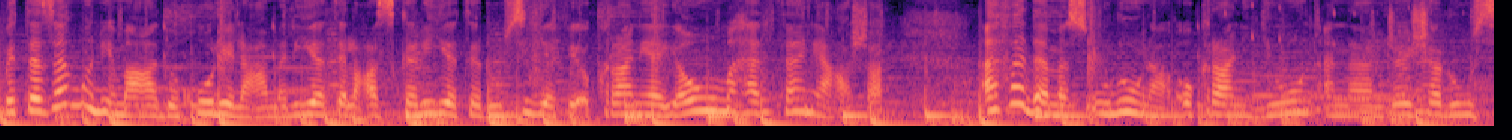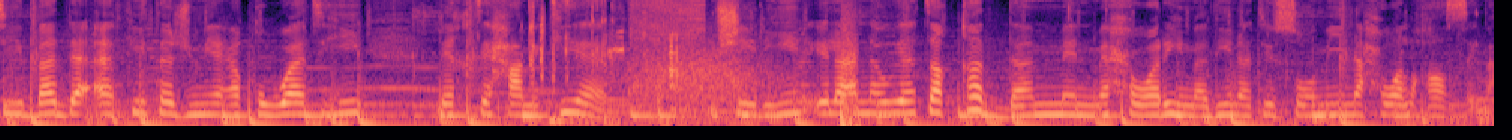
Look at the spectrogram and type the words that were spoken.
بالتزامن مع دخول العملية العسكرية الروسية في أوكرانيا يومها الثاني عشر أفاد مسؤولون أوكرانيون أن الجيش الروسي بدأ في تجميع قواته لاقتحام كييف مشيرين إلى أنه يتقدم من محور مدينة سومي نحو العاصمة.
